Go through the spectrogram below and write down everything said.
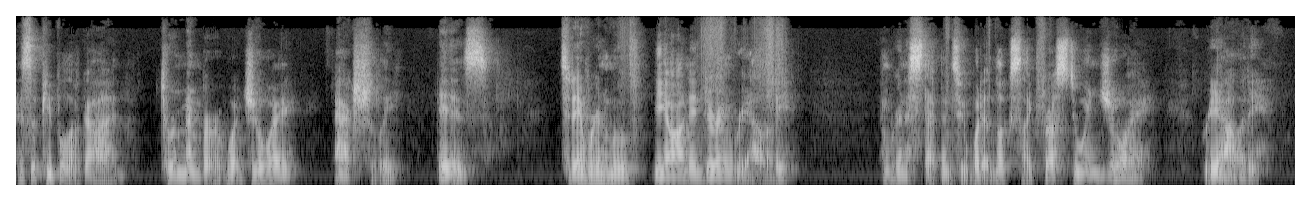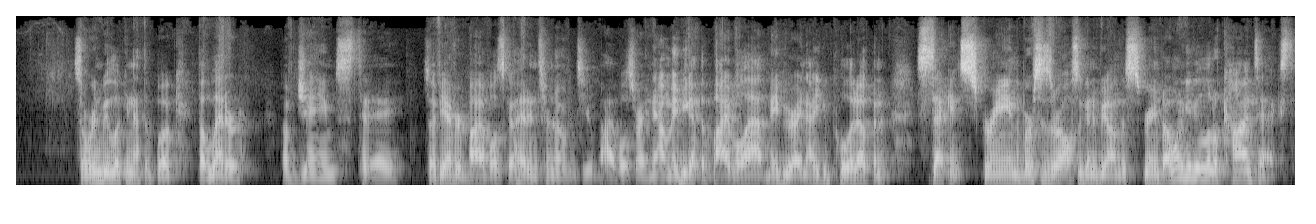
is the people of God to remember what joy actually is. Today, we're going to move beyond enduring reality and we're going to step into what it looks like for us to enjoy reality. So, we're going to be looking at the book, the letter of James today. So, if you have your Bibles, go ahead and turn over to your Bibles right now. Maybe you got the Bible app. Maybe right now you can pull it up in a second screen. The verses are also going to be on the screen, but I want to give you a little context.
